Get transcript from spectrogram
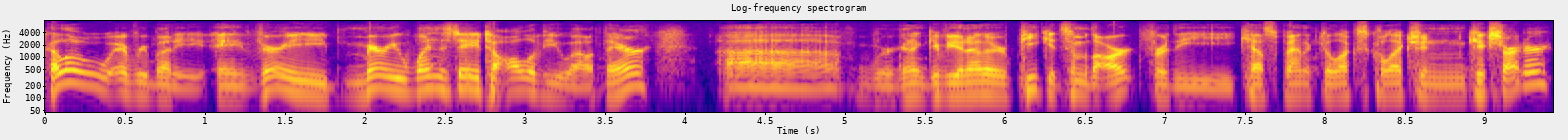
Hello, everybody. A very merry Wednesday to all of you out there. Uh, we're going to give you another peek at some of the art for the Castle Panic Deluxe Collection Kickstarter.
